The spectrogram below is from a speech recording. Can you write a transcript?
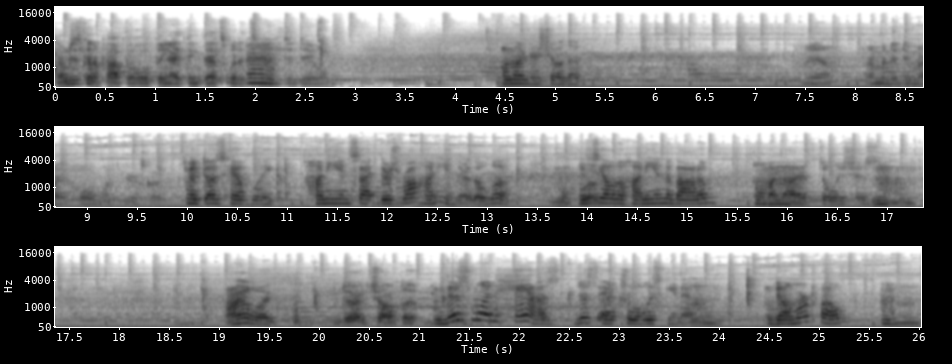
I'm just gonna pop the whole thing. I think that's what it's Mm. meant to do. I wanted to show the. Yeah. I'm gonna do my whole one here. It does have like honey inside. There's raw honey in there though. Look. Mm, You look. see all the honey in the bottom? Oh my Mm. God, it's delicious. Mhm. I like dark chocolate. This one has just actual whiskey in it. Mm. Dalmore 12. Mm.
